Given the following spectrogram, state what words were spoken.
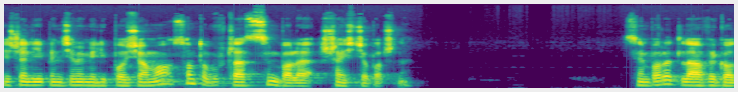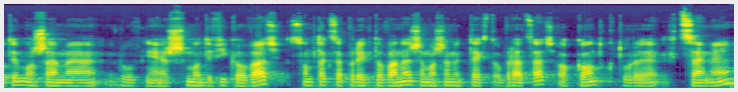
Jeżeli będziemy mieli poziomo, są to wówczas symbole sześcioboczne. Symbole dla wygody możemy również modyfikować. Są tak zaprojektowane, że możemy tekst obracać o kąt, który chcemy.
